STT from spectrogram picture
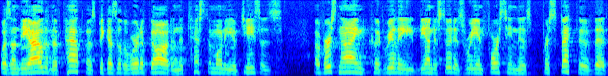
was on the island of Patmos because of the word of God and the testimony of Jesus. Uh, verse 9 could really be understood as reinforcing this perspective that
